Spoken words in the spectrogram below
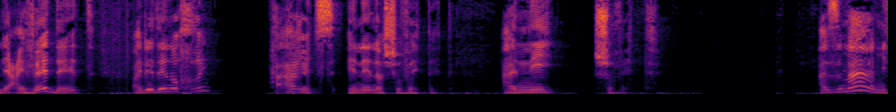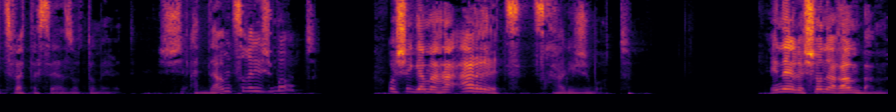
נעבדת על ידי נוכרים. הארץ איננה שובתת. אני שובת. אז מה המצוות עשה הזאת אומרת? שאדם צריך לשבות? או שגם הארץ צריכה לשבות? הנה לשון הרמב"ם,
